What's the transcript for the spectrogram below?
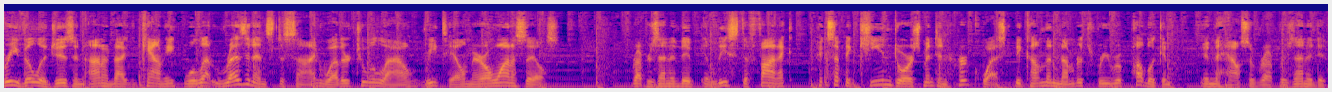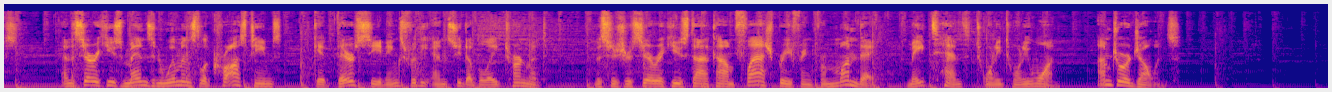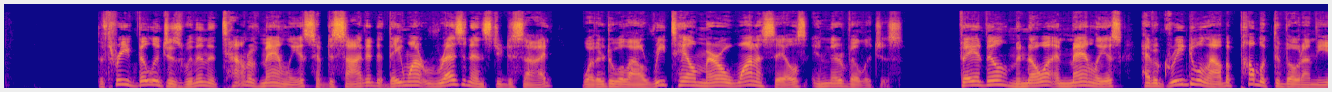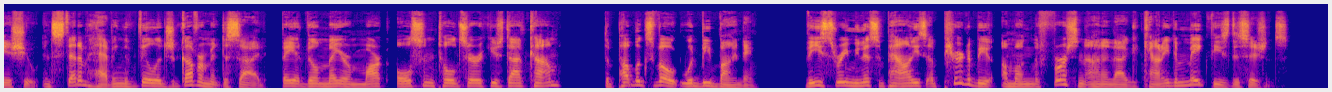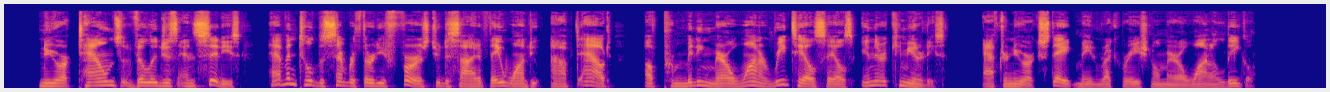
Three villages in Onondaga County will let residents decide whether to allow retail marijuana sales. Representative Elise Stefanik picks up a key endorsement in her quest to become the number three Republican in the House of Representatives. And the Syracuse men's and women's lacrosse teams get their seedings for the NCAA tournament. This is your Syracuse.com flash briefing for Monday, May 10th, 2021. I'm George Owens. The three villages within the town of Manlius have decided they want residents to decide whether to allow retail marijuana sales in their villages. Fayetteville, Minoa, and Manlius have agreed to allow the public to vote on the issue instead of having the village government decide. Fayetteville Mayor Mark Olson told Syracuse.com the public's vote would be binding. These three municipalities appear to be among the first in Onondaga County to make these decisions. New York towns, villages, and cities have until December 31st to decide if they want to opt out of permitting marijuana retail sales in their communities after New York State made recreational marijuana legal.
